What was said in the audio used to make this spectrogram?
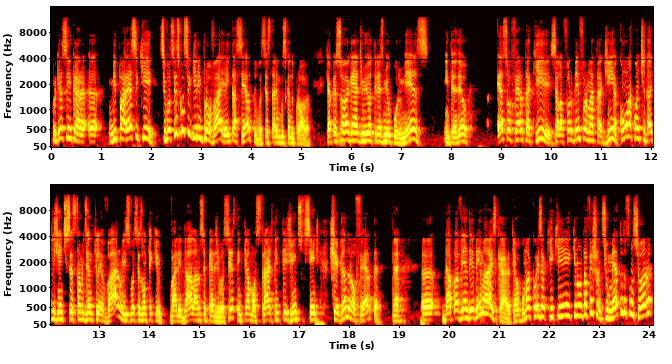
Porque assim, cara, uh, me parece que se vocês conseguirem provar, e aí tá certo, vocês estarem buscando prova, que a pessoa vai ganhar de mil a três mil por mês, entendeu? Essa oferta aqui, se ela for bem formatadinha, com a quantidade de gente que vocês estão me dizendo que levaram, isso vocês vão ter que validar lá no CPL de vocês, tem que ter amostragem, tem que ter gente suficiente chegando na oferta, né? Uh, dá para vender bem mais, cara. Tem alguma coisa aqui que, que não está fechando. Se o método funciona,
